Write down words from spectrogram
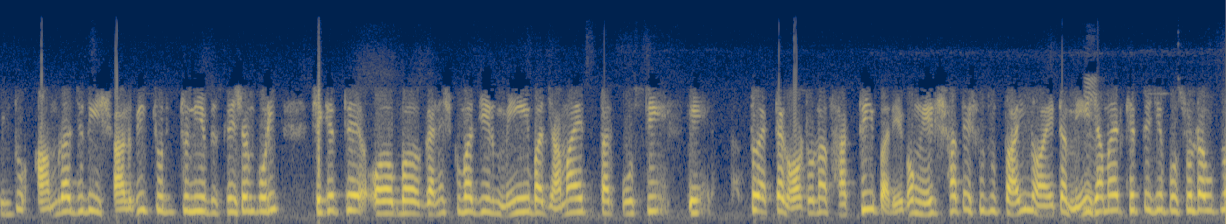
কিন্তু আমরা যদি সার্বিক চরিত্র নিয়ে বিশ্লেষণ করি, সেক্ষেত্রে গণেশ কুমারজির মেয়ে বা জামায়াত তার পোস্টিং তো একটা ঘটনা থাকতেই পারে এবং এর সাথে শুধু তাই নয় এটা মেয়ে জামাইয়ের ক্ষেত্রে যে প্রশ্নটা উঠল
